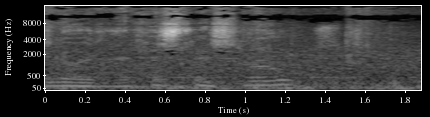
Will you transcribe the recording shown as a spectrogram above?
You to go to the business rooms.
